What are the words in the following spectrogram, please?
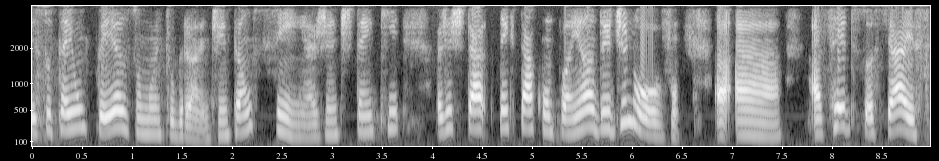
isso tem um peso muito grande. Então, sim, a gente tem que a gente tá, tem que estar tá acompanhando e de novo, a, a, as redes sociais,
